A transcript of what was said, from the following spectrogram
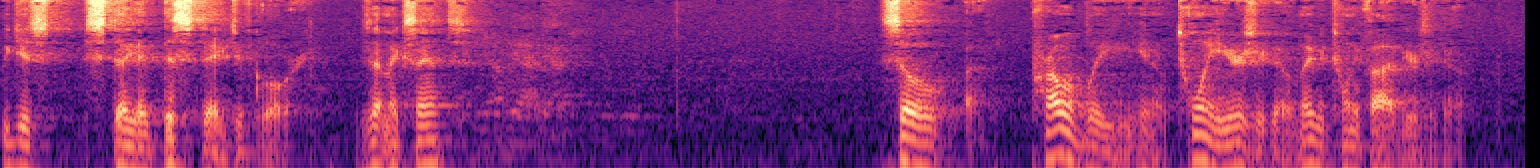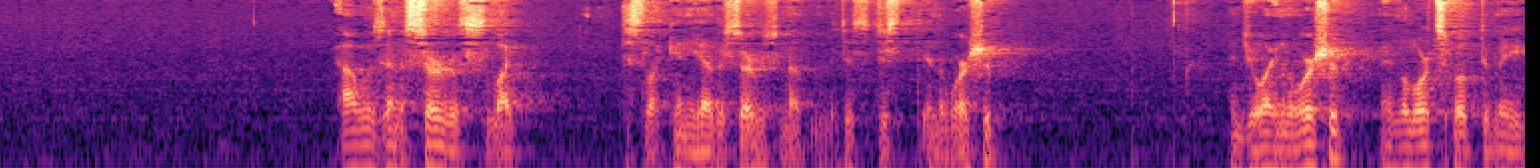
We just stay at this stage of glory. Does that make sense? So, probably, you know, 20 years ago, maybe 25 years ago, I was in a service like, just like any other service, nothing, just, just in the worship, enjoying the worship, and the Lord spoke to me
